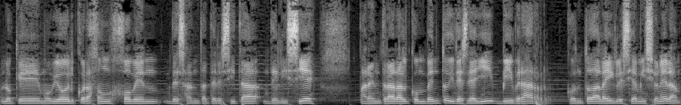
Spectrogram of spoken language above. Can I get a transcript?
lo que movió el corazón joven de Santa Teresita de Lisieux para entrar al convento y desde allí vibrar con toda la iglesia misionera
